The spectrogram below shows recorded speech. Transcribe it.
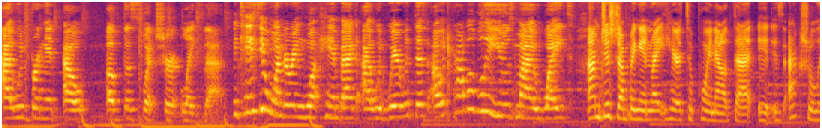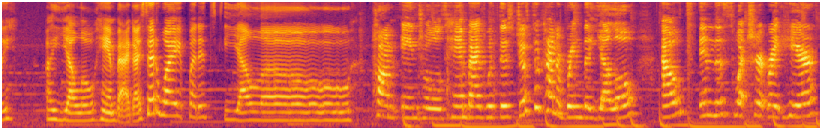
I would bring it out of the sweatshirt like that. In case you're wondering what handbag I would wear with this, I would probably use my white. I'm just jumping in right here to point out that it is actually a yellow handbag. I said white, but it's yellow. Palm Angels handbag with this just to kind of bring the yellow out in this sweatshirt right here.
